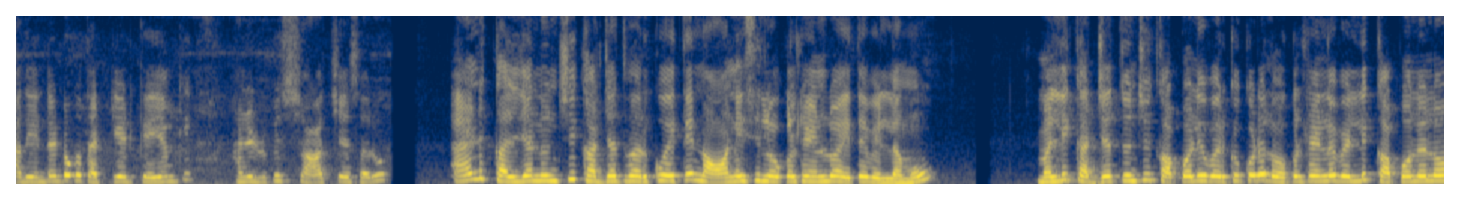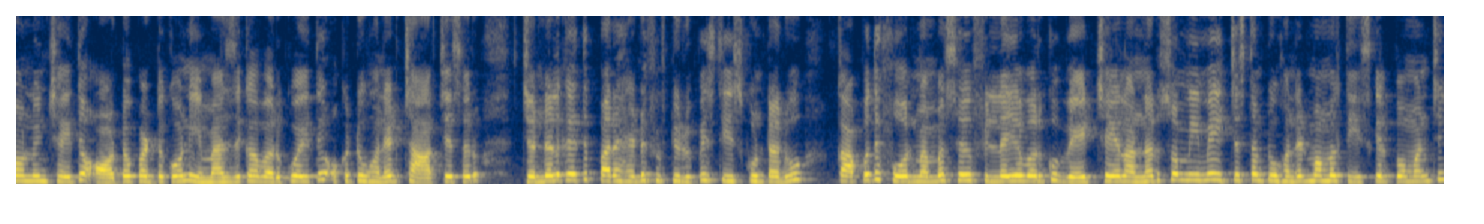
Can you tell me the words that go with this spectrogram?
అది ఏంటంటే ఒక థర్టీ ఎయిట్ కేఎంకి హండ్రెడ్ రూపీస్ ఛార్జ్ చేశారు. అండ్ కళ్యాణ్ నుంచి కర్జత్ వరకు అయితే నాన్ ఏసీ లోకల్ ట్రైన్లో అయితే వెళ్ళాము. మళ్ళీ కర్జత్ నుంచి కపోలి వరకు కూడా లోకల్ ట్రైన్లో వెళ్ళి కపోలిలో నుంచి అయితే ఆటో పట్టుకొని ఇమాజికా వరకు అయితే ఒక టూ హండ్రెడ్ ఛార్జ్ చేశారు. జనరల్గా అయితే పర్ హెడ్ ఫిఫ్టీ రూపీస్ తీసుకుంటారు. కాకపోతే ఫోర్ మెంబర్స్ ఫిల్ అయ్యే వరకు వెయిట్ చేయాలన్నారు. సో మేమే ఇచ్చేస్తాం టూ హండ్రెడ్ మమ్మల్ని తీసుకెళ్ళిపోమని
